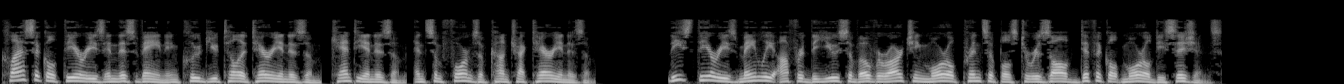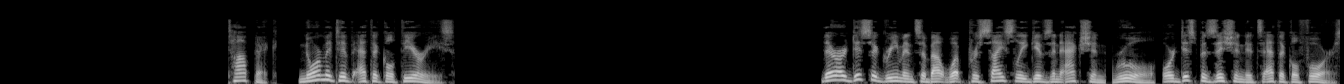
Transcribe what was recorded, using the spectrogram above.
Classical theories in this vein include utilitarianism, Kantianism, and some forms of contractarianism. These theories mainly offered the use of overarching moral principles to resolve difficult moral decisions. Normative ethical theories There are disagreements about what precisely gives an action, rule, or disposition its ethical force.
